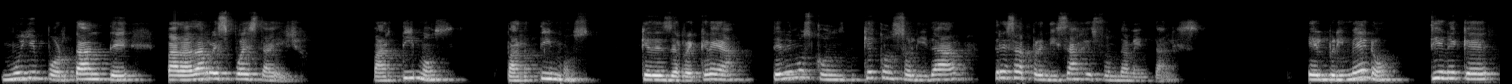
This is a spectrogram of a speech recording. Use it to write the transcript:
muy importante para dar respuesta a ello. Partimos, partimos que desde Recrea tenemos que consolidar tres aprendizajes fundamentales. El primero tiene que,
